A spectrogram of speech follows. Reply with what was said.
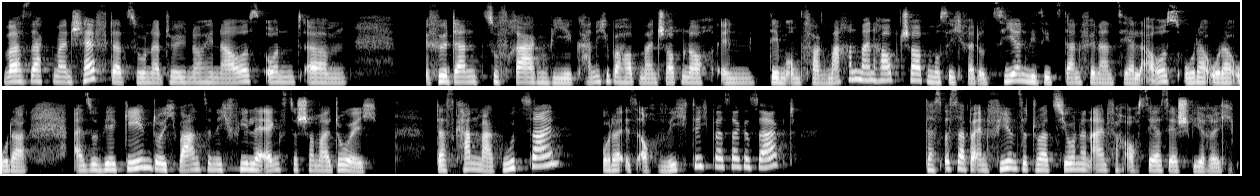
was sagt mein Chef dazu natürlich noch hinaus und ähm, für dann zu fragen, wie kann ich überhaupt meinen Job noch in dem Umfang machen, mein Hauptjob? Muss ich reduzieren? Wie sieht's dann finanziell aus? Oder, oder, oder. Also wir gehen durch wahnsinnig viele Ängste schon mal durch. Das kann mal gut sein oder ist auch wichtig, besser gesagt. Das ist aber in vielen Situationen einfach auch sehr, sehr schwierig.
